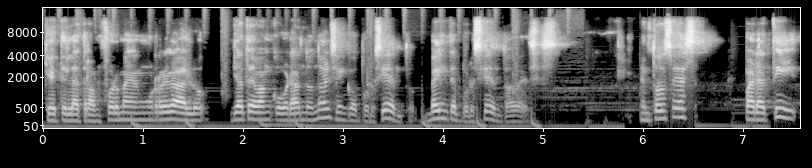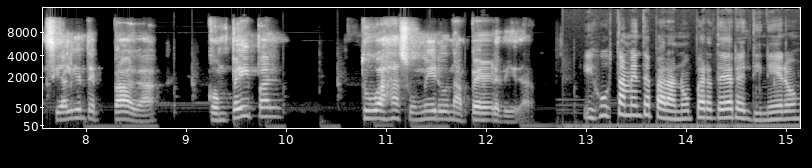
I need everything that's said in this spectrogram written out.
que te la transforman en un regalo, ya te van cobrando no el 5%, 20% a veces. Entonces, para ti, si alguien te paga con PayPal, tú vas a asumir una pérdida. Y justamente para no perder el dinero,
